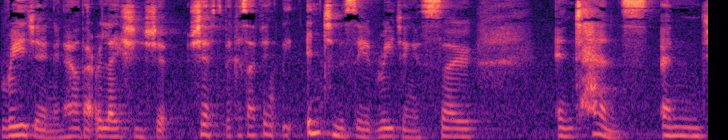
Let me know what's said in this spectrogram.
reading and how that relationship shifts because I think the intimacy of reading is so intense. And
